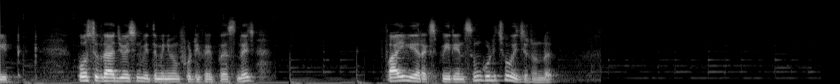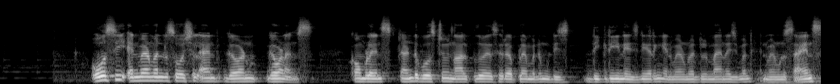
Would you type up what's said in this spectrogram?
ബി ടെക് പോസ്റ്റ് ഗ്രാജുവേഷൻ വിത്ത് മിനിമം ഫോർട്ടി ഫൈവ് പെർസെന്റേജ് ഫൈവ് ഇയർ എക്സ്പീരിയൻസും കൂടി ചോദിച്ചിട്ടുണ്ട്. ഒ സി എൻവയോൺമെന്റൽ സോഷ്യൽ ആൻഡ് ഗവർണൻസ് കോംപ്ലയൻസ് രണ്ട് പോസ്റ്റും നാൽപ്പത് വയസ്സ് വരെ അപ്ലൈ ചെയ്യാൻ പറ്റും ഡിഗ്രി ഇൻ എഞ്ചിനീയറിംഗ് എൻവയോൺമെന്റൽ മാനേജ്മെന്റ് എൻവയോൺമെന്റൽ സയൻസ്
